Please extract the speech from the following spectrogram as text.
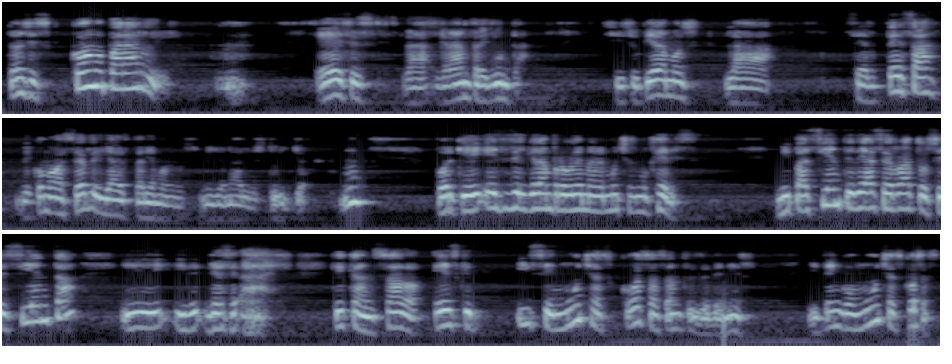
Entonces, ¿cómo pararle? Esa es la gran pregunta. Si supiéramos la certeza de cómo hacerle, ya estaríamos millonarios tú y yo. Porque ese es el gran problema de muchas mujeres. Mi paciente de hace rato se sienta y, y dice, ay, qué cansado. Es que hice muchas cosas antes de venir y tengo muchas cosas,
